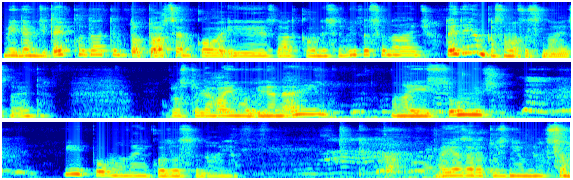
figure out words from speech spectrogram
ми йдемо дітей вкладати. Тобто Арсенко і Златка вони самі засинають. Та й Даянка сама засинає, знаєте. Просто лягаємо біля неї, вона їй суміш і помаленько засинає. А я зараз то знімлю. Все.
